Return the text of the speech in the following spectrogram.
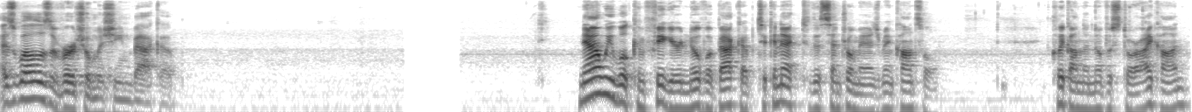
as well as a virtual machine backup. Now we will configure NovaBACKUP to connect to the Central Management Console. Click on the NovaStor icon,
